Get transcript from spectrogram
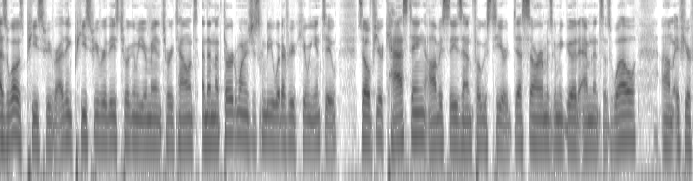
as well as Peace Weaver. I think Peace Weaver, these two are going to be your mandatory talents. And then the third one is just going to be whatever you're queuing into. So if you're casting, obviously Zen Focus Tea or Disarm is going to be good, Eminence as well. Um, if you're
